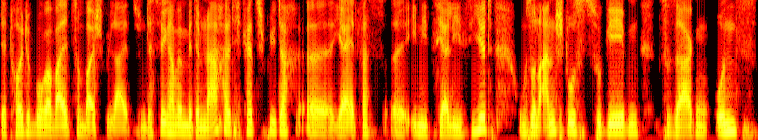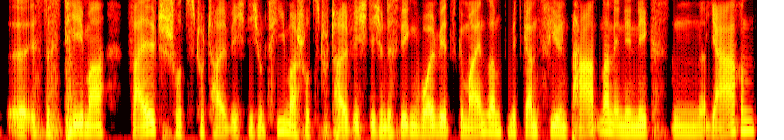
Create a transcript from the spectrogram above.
der Teutoburger Wald zum Beispiel leidet. Und deswegen haben wir mit dem Nachhaltigkeitsspieltag äh, ja etwas äh, initialisiert, um so einen Anstoß zu geben, zu sagen, uns äh, ist das Thema Waldschutz total wichtig und Klimaschutz total wichtig. Und deswegen wollen wir jetzt gemeinsam mit ganz vielen Partnern in den nächsten Jahren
